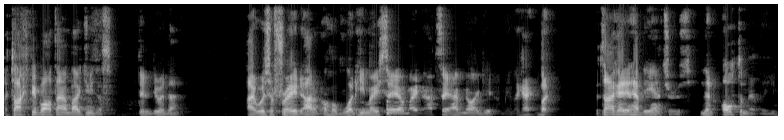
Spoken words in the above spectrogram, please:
I talk to people all the time about Jesus. Didn't do it then. I was afraid, I don't know, of what he may say or might not say. I have no idea. I mean, like, I, but it's not like I didn't have the answers. And then ultimately,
